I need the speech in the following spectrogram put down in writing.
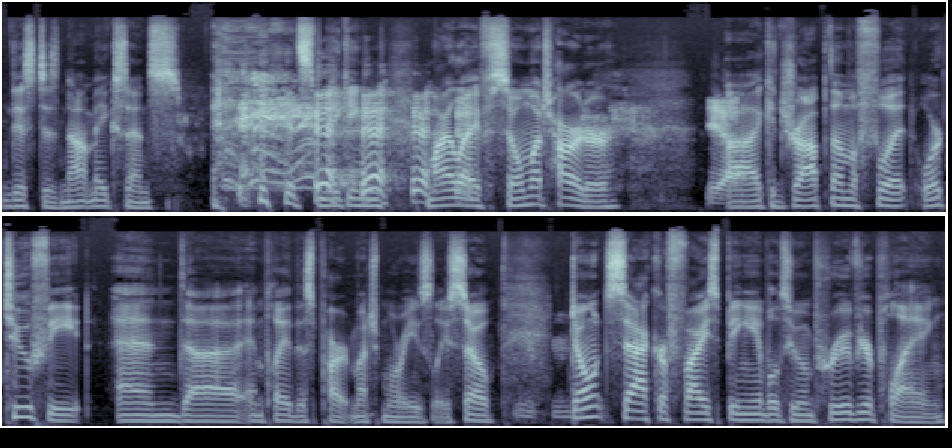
this does not make sense. it's making my life so much harder. Yeah. Uh, I could drop them a foot or two feet and uh, and play this part much more easily. So mm-hmm. don't sacrifice being able to improve your playing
